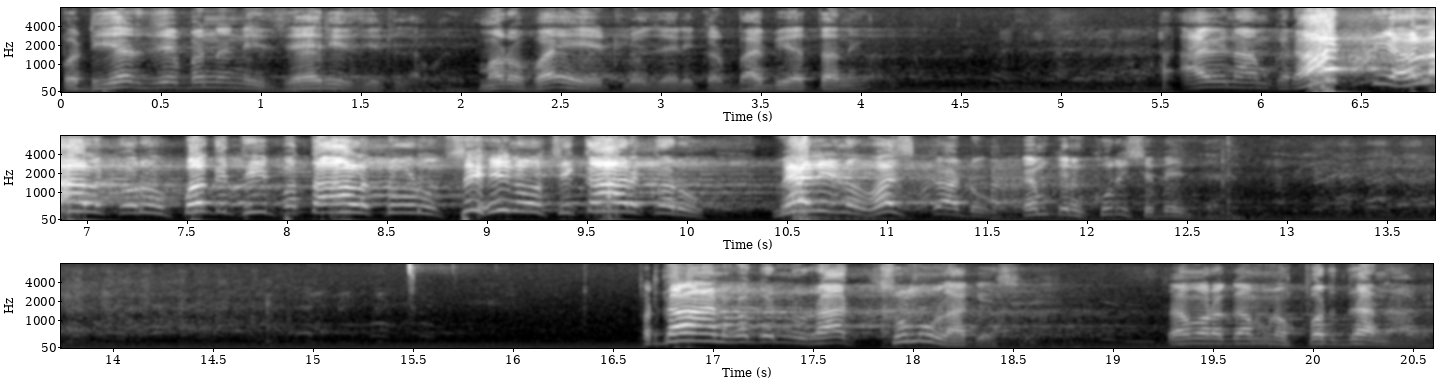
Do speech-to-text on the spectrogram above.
પઢિયાર જે બને ને ઝેરી જેટલા હોય. મારો ભાઈ એટલો ઝેરી કર ભાભી હતા નહીં. આવીને આમ કરે, હાથથી હલાલ કરું, પગથી પતાળ તોડું, સિંહનો શિકાર કરું, મેરીનો વશ કાઢું. એમ કરીને ખુરી છે બે જાય. પ્રધાન વગરનું રાત સૂનું લાગે છે. તો અમારા ગામનો પ્રધાન આવે.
